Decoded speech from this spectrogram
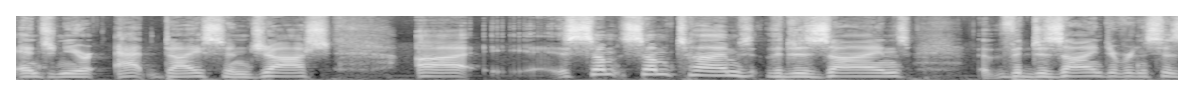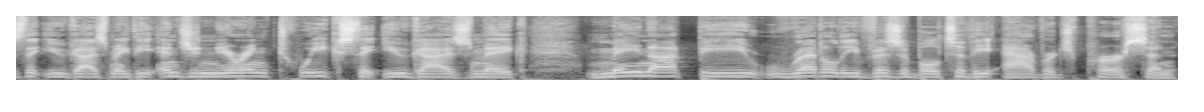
engineer at Dyson. Josh, uh, some sometimes the designs, the design differences that you guys make, the engineering tweaks that you guys make, may not be readily visible to the average person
